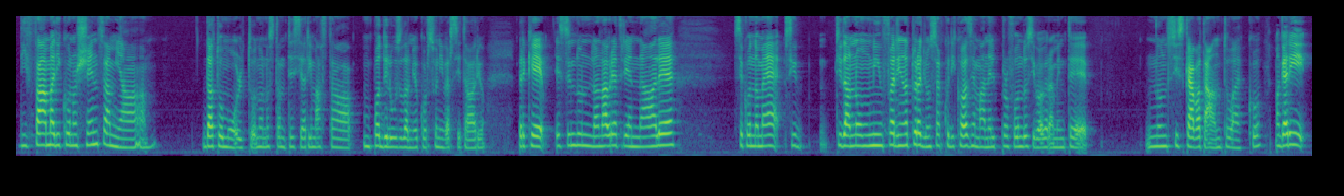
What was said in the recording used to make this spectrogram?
di fama, di conoscenza mi ha dato molto, nonostante sia rimasta un po' delusa dal mio corso universitario, perché essendo una laurea triennale, secondo me si, ti danno un'infarinatura di un sacco di cose, ma nel profondo si va veramente non si scava tanto, ecco. Magari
